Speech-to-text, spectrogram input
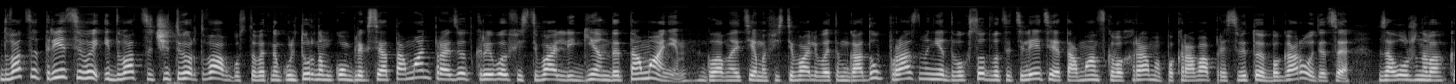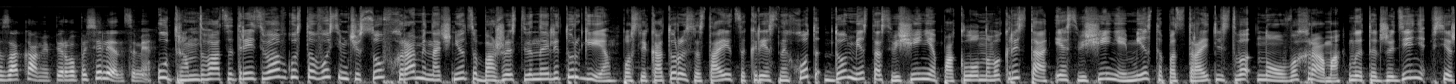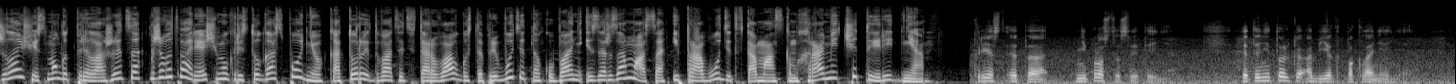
23 и 24 августа в этнокультурном комплексе «Атамань» пройдет краевой фестиваль «Легенды Тамани». Главная тема фестиваля в этом году – празднование 220-летия Таманского храма Покрова Пресвятой Богородицы, заложенного казаками-первопоселенцами. Утром 23 августа в 8 часов в храме начнется божественная литургия, после которой состоится крестный ход до места освящения поклонного креста и освящения места под строительство нового храма. В этот же день все желающие смогут приложиться к животворящему кресту Господню, который 22 августа прибудет на Кубань из Арзамаса и пробудет в Таманском храме 4 дня. Крест – это не просто святыня. Это не только объект поклонения.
